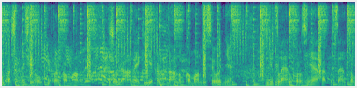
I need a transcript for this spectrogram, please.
І перший м'ячі голкіпер команди Жуляни, який є капітаном команди сьогодні. Мітленко розганяє атаку центром.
